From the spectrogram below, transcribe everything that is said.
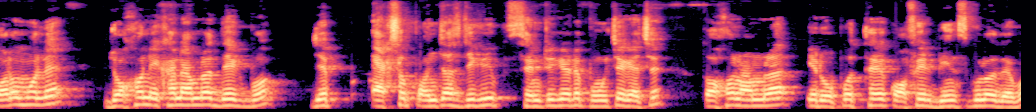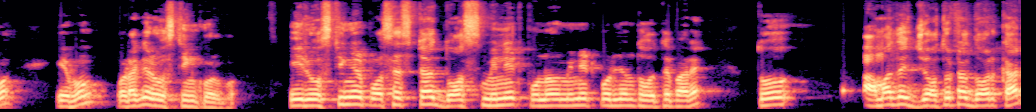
গরম হলে যখন এখানে আমরা দেখব যে একশো পঞ্চাশ ডিগ্রি সেন্টিগ্রেডে পৌঁছে গেছে, তখন আমরা এর ওপর থেকে কফির বিনসগুলো দেব এবং ওটাকে রোস্টিং করব। এই রোস্টিংয়ের প্রসেসটা দশ মিনিট, পনেরো মিনিট পর্যন্ত হতে পারে। তো আমাদের যতটা দরকার,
